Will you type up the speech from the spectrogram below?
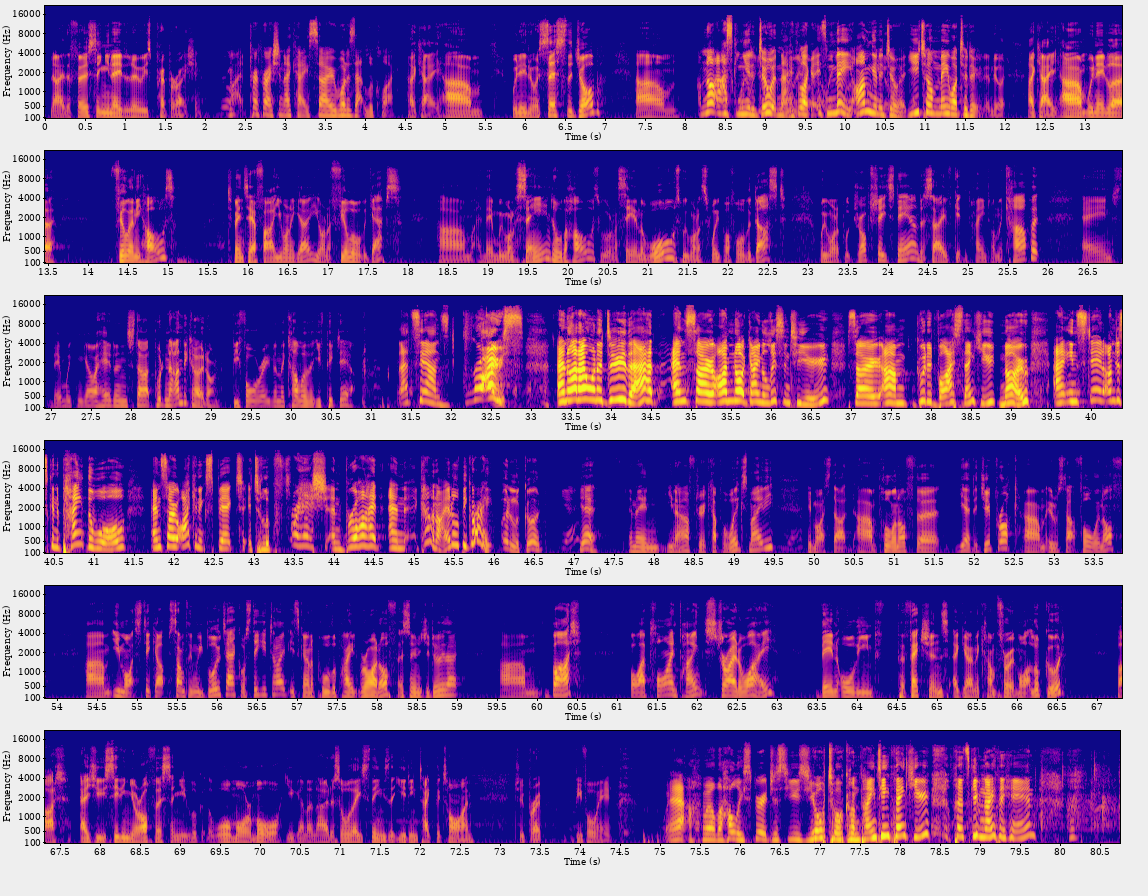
no. The first thing you need to do is preparation. Right, preparation. Okay, so what does that look like? Okay, um, we need to assess the job. Um, I'm not asking you to do it, Nate. Like it's me. I'm going to do it. You tell me what to do. I'm gonna do it. Okay. Um, we need to fill any holes. Depends how far you want to go. You want to fill all the gaps. Um, and then we want to sand all the holes. We want to sand the walls. We want to sweep off all the dust. We want to put drop sheets down to save getting paint on the carpet and then we can go ahead and start putting an undercoat on before even the colour that you've picked out. That sounds gross. And I don't want to do that. And so I'm not going to listen to you. So, um, good advice. Thank you. No. Uh, instead, I'm just going to paint the wall. And so I can expect it to look fresh and bright. And can't I? It'll be great. It'll look good. Yeah. Yeah. And then, you know, after a couple of weeks, maybe, yeah. it might start um, pulling off the, yeah, the gyprock. Um, it'll start falling off. Um, you might stick up something with Blu Tack or sticky tape. It's going to pull the paint right off as soon as you do that. Um, but by applying paint straight away, then all the imperfections are going to come through. It might look good, but as you sit in your office and you look at the wall more and more, you're going to notice all these things that you didn't take the time to prep beforehand. Wow. Well, the Holy Spirit just used your talk on painting. Thank you. Let's give Nathan a hand.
